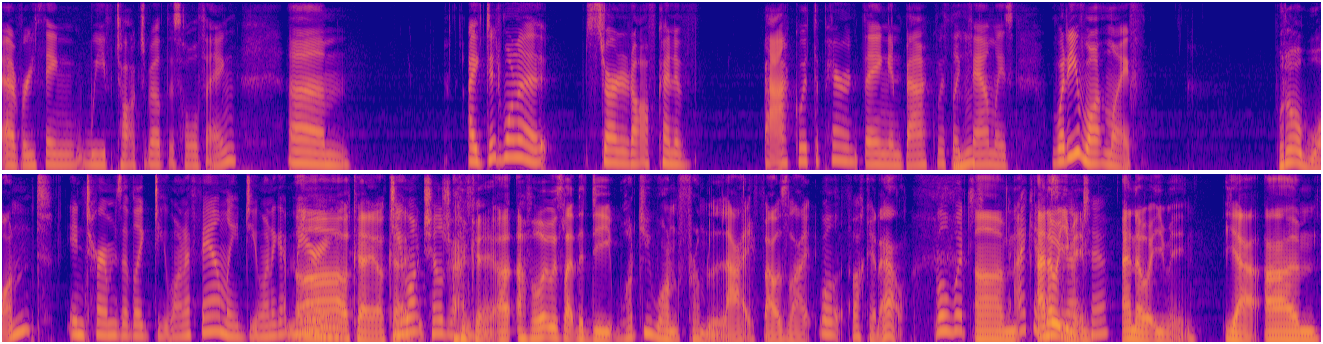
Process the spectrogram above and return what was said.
everything we've talked about this whole thing. Um, I did want to start it off kind of back with the parent thing and back with like Mhm. families. What do you want in life What do I want? in terms of like, do you want a family? Do you want to get married? Ah, okay, okay. Do you want children? Okay, I, I thought it was like the deep. What do you want from life? I was like, Well, fucking hell. well, what Um, I can. I know what you that mean. Too. I know what you mean. Yeah. Um,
